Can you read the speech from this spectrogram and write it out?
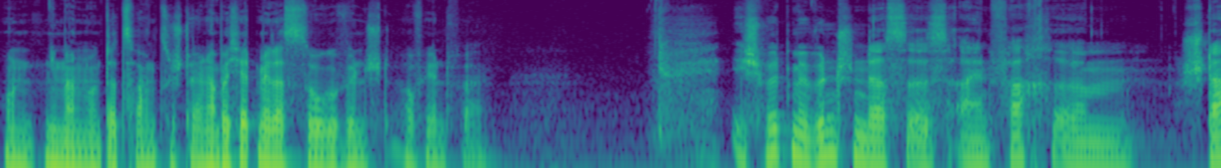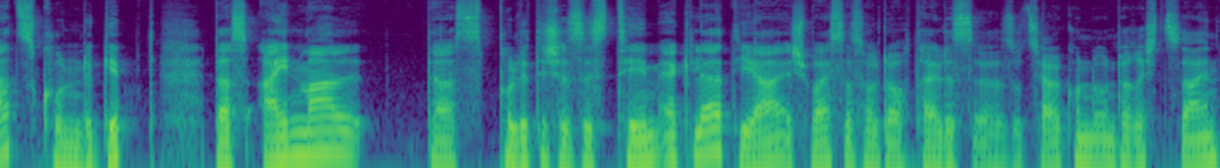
und niemanden unter Zwang zu stellen. Aber ich hätte mir das so gewünscht, auf jeden Fall. Ich würde mir wünschen, dass es einfach ähm, Staatskunde gibt, das einmal das politische System erklärt. Ja, ich weiß, das sollte auch Teil des äh, Sozialkundeunterrichts sein,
